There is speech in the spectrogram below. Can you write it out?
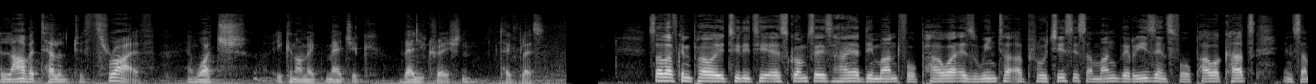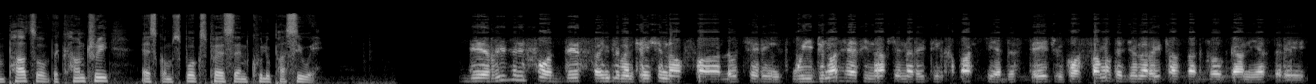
allow the talent to thrive, and watch economic magic, value creation take place. South African Power Utility Eskom says higher demand for power as winter approaches is among the reasons for power cuts in some parts of the country. Eskom spokesperson Khulu Phasiwe. The reason for this implementation of uh, load shedding, we do not have enough generating capacity at this stage because some of the generators that broke down yesterday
